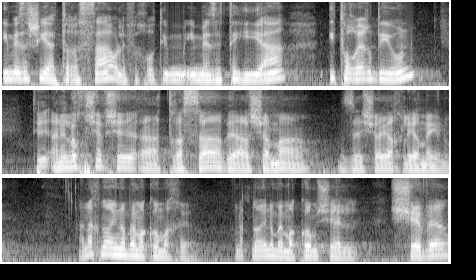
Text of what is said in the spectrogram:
עם איזושהי התרסה, או לפחות עם, עם איזו תהייה, התעורר דיון? תראי, אני לא חושב שההתרסה וההאשמה זה שייך לימינו. אנחנו היינו במקום אחר. אנחנו היינו במקום של שבר,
